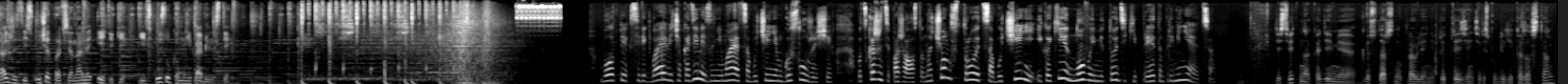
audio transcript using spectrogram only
Также здесь учат профессиональной этике и искусству коммуникабельности. Булатбек Серикбаевич, Академия занимается обучением госслужащих. Вот скажите, пожалуйста, на чем строится обучение и какие новые методики при этом применяются? Действительно, Академия государственного управления при президенте Республики Казахстан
